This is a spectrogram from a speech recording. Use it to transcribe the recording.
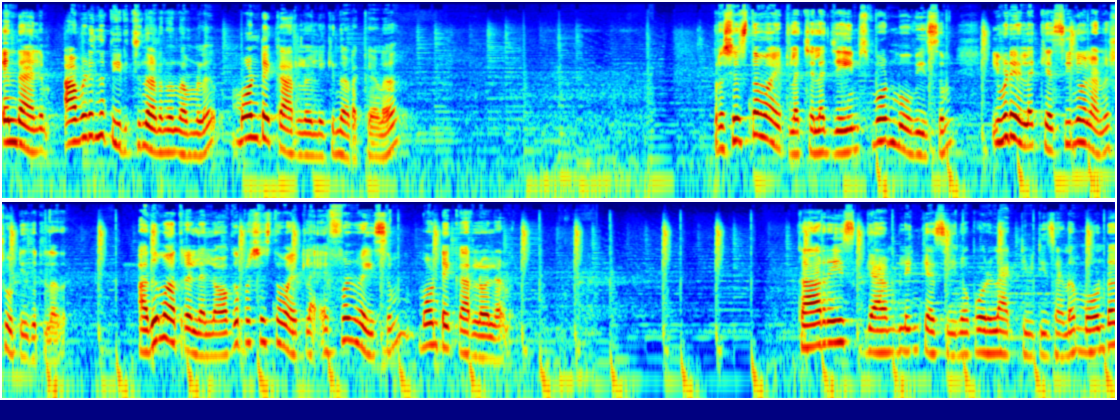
എന്തായാലും അവിടുന്ന് തിരിച്ച് നടന്ന് നമ്മൾ മോണ്ടെ കാർലോയിലേക്ക് നടക്കുകയാണ് പ്രശസ്തമായിട്ടുള്ള ചില ജെയിംസ് ബോണ്ട് മൂവീസും ഇവിടെയുള്ള കെസിനോയിലാണ് ഷൂട്ട് ചെയ്തിട്ടുള്ളത്. അതുമാത്രമല്ല ലോക പ്രശസ്തമായിട്ടുള്ള എഫ് എൺ റേസും മോണ്ടെ കാർലോയിലാണ്. കാർ റേസ് ഗാംബ്ലിംഗ് കസീനോ പോലുള്ള ആക്ടിവിറ്റീസാണ് മോണ്ടോ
